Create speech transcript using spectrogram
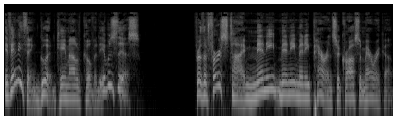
if anything good came out of COVID, it was this. For the first time, many, many, many parents across America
